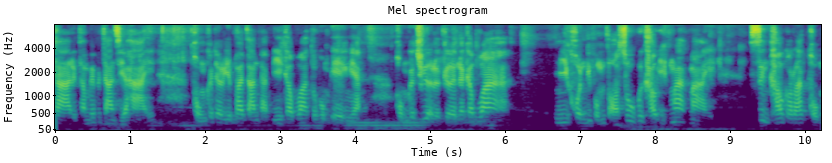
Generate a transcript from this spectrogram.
ชา หรือทำให้พระอาจารย์เสียหาย ผมก็จะเรียนพระอาจารย์แบบนี้ครับว่าตัวผมเองเนี่ย ผมก็เชื่อเหลือเกินนะครับว่า มีคนที่ผมต่อสู้เพื่อเขาอีกมากมาย ซึ่งเขาก็รักผม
